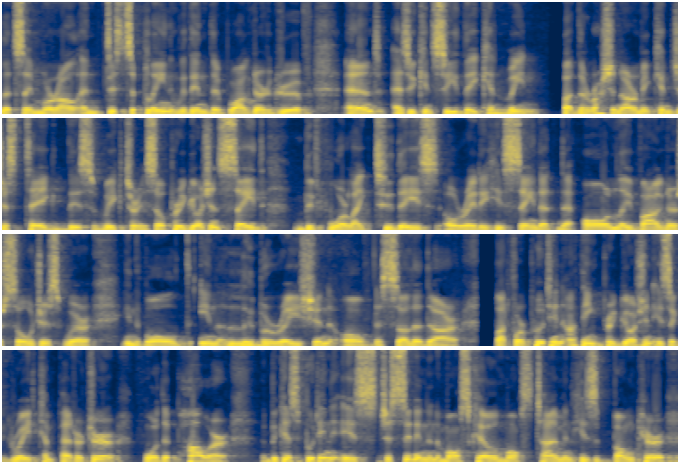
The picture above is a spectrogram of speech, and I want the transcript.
let's say, morale and discipline within the Wagner group, and as you can see, they can win. But the Russian army can just take this victory. So Prigozhin said before, like two days already, he's saying that the only Wagner soldiers were involved in liberation of the Soledar. But for Putin, I think Prigozhin is a great competitor for the power because Putin is just sitting in Moscow most time in his bunker,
